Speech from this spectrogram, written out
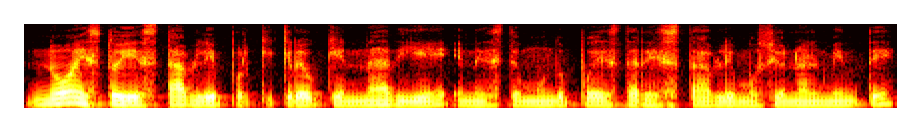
No estoy estable porque creo que nadie en este mundo puede estar estable emocionalmente.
